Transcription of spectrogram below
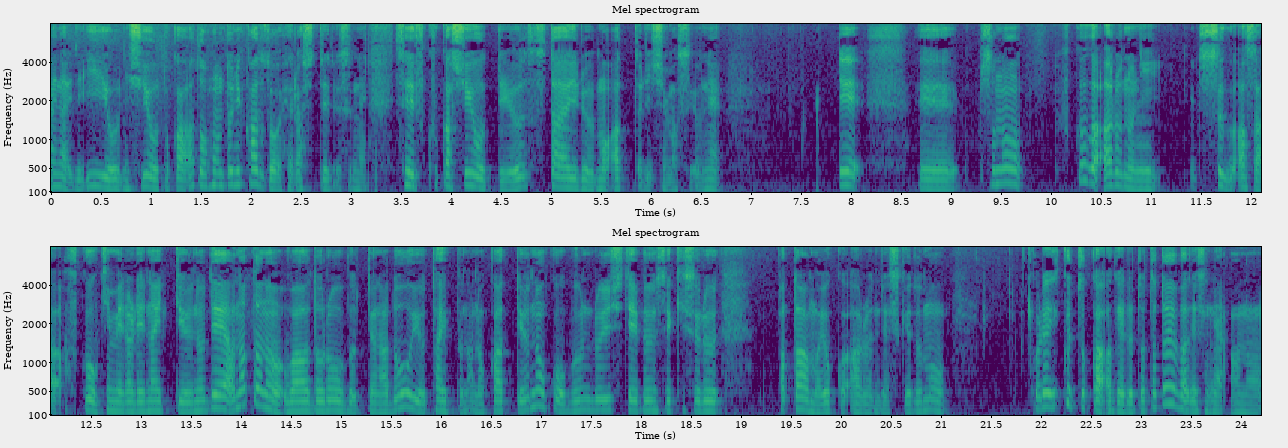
えないでいいようにしようとかあと本当に数を減らしてですね制服化しようっていうスタイルもあったりしますよね。で、えー、その服があるのにすぐ朝服を決められないっていうのであなたのワードローブっていうのはどういうタイプなのかっていうのをこう分類して分析するパターンもよくあるんですけどもこれいくつか挙げると例えばですねあの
